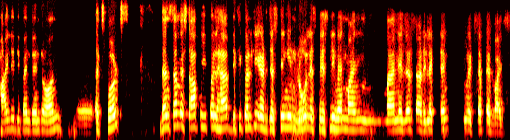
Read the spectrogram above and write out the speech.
highly dependent on uh, experts then some staff people have difficulty adjusting in role especially when my managers are reluctant to accept advice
